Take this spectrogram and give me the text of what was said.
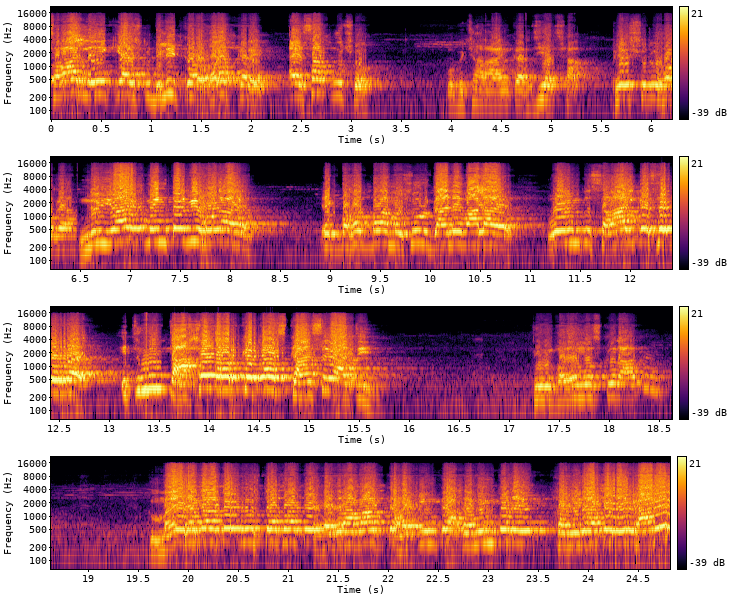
सवाल नहीं किया, इसको डिलीट करो, गलत करे, ऐसा पूछो। वो बेचारा एंकर, जी अच्छा फिर शुरू हो गया। न्यूयॉर्क में इंटरव्यू हो रहा है। एक बहुत बड़ा मशहूर गाने वाला है। वो उनको सवाल कैसे कर रहा है? इतनी ताकत आपके पास कहाँ से आती? तुम बड़े मुस्कुरा रहे मैं लगा तो पूछता था कि हैदराबाद का हकीम का खमीम तो नहीं, खमीना तो नहीं खा रहे?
